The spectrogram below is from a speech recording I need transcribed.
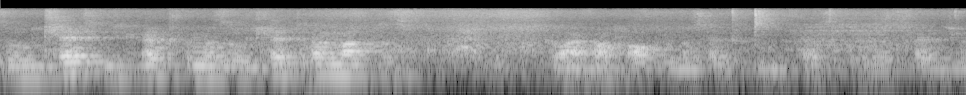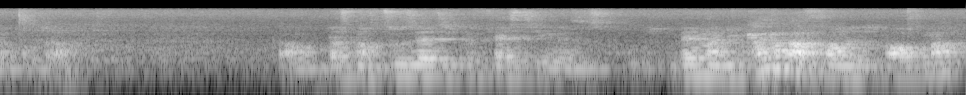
so ein Klett, nicht Krepp, wenn man so ein Klett dran macht, das kann man einfach drauf und das hält fest. Also Das fällt nicht mehr runter. Und das noch zusätzlich befestigen, das ist gut. Wenn man die Kamera vorne drauf macht,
